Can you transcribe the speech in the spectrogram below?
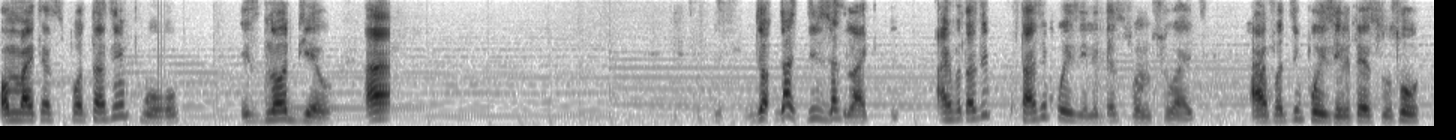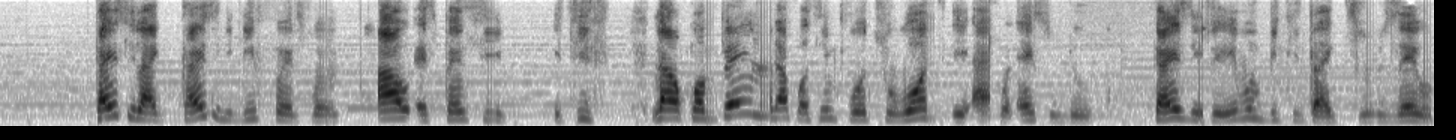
On my Sport 13 Pro, it's not there. And just, that, this is just like iPhone 13, 13 Pro is the latest phone, right? And 14 Pro is the latest phone. So can you see like can you see the difference from how expensive it is? Now comparing that 14 Pro to what a iPhone X will do, can you see to even beat it like to zero?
